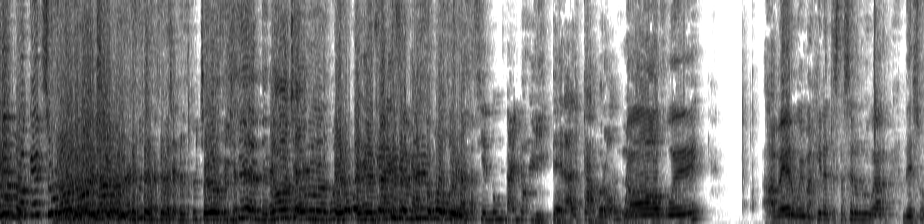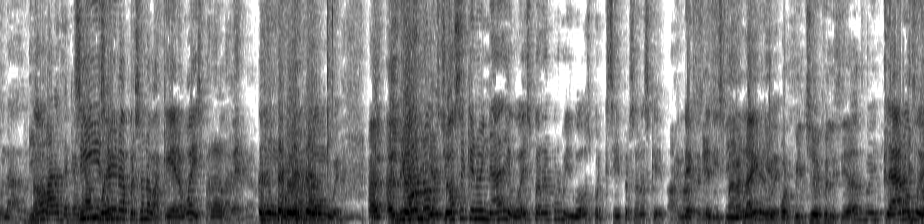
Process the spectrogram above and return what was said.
ejemplo que el suyo. No, no, no, escucha, escucha, escucha. Pero se escucha. entiende, ¿no? Escucha, el mensaje en es el mismo, güey. estás haciendo un daño literal, cabrón, güey. No, güey. A ver, güey, imagínate, estás en un lugar desolado, ¿no? Disparas de calle, sí, soy una persona vaquera, güey, disparar a la verga. Pum, güey, pum, güey. Al- Y- yo, no, yo sé que no hay nadie, güey, a disparar por mis huevos porque sí hay personas que Ajá, sí, que sí, disparan al güey, aire, güey. Por pinche felicidad, güey. Claro, güey.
